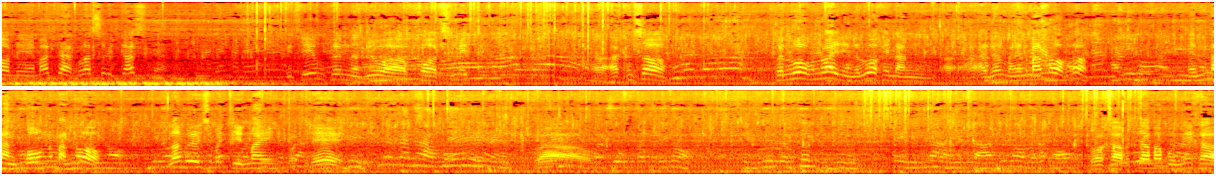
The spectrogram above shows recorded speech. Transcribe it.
หมูกรอบเนี่ยมาจากลาสเวกัสเนี่ยวิธีของเพิ่นนะอยู่ว่าฟอร์ดสมิธอาร์คันซอเพิ่นลวกมันไว้นี่นะลวกให้หนังอ่าอันนั้นให้น้ำมันออกเนาะให้มันหนังโค้งน้ำมันออก แล้วมือชิมจีนไหมว่าสิเด้ว้าวตัวข้าพเจ้ามาบุญนี่ค่ะ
